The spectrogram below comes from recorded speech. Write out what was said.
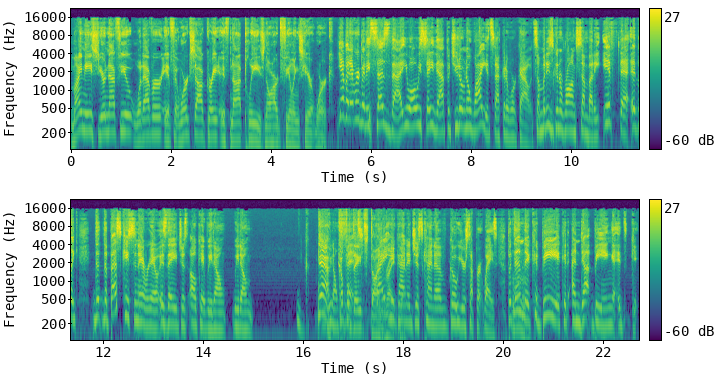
my niece, your nephew, whatever. If it works out, great. If not, please, no hard feelings here at work. Yeah, but everybody says that. You always say that, but you don't know why it's not going to work out. Somebody's going to wrong somebody. If that, like, the, the best case scenario is they just, okay, we don't, we don't, Yeah, we don't couple fit, dates done. Right? Right, you kind yeah. of just kind of go your separate ways. But then it mm. could be, it could end up being, it g-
